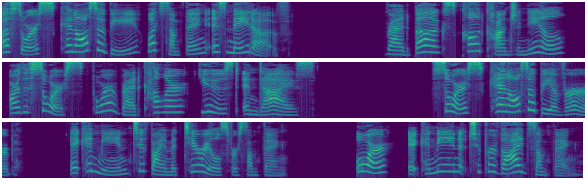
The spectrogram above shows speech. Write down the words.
A source can also be what something is made of. Red bugs called cochineal are the source for a red color used in dyes. Source can also be a verb. It can mean to find materials for something, or it can mean to provide something.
